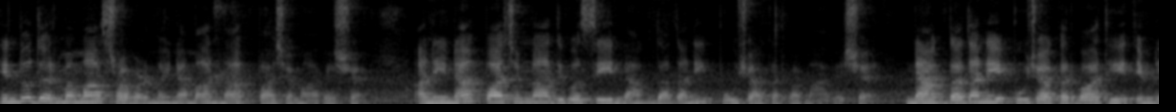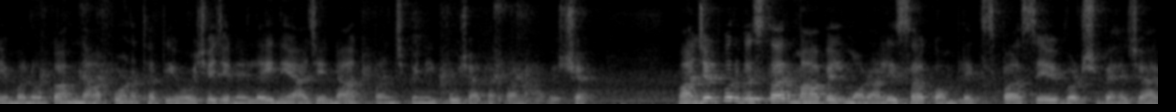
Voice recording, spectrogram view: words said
હિન્દુ ધર્મમાં શ્રાવણ મહિનામાં નાગપાંચમ આવે છે અને નાગપાંચમના દિવસે નાગદાદાની પૂજા કરવામાં આવે છે. નાગદાદાની પૂજા કરવાથી તેમની મનોકામના પૂર્ણ થતી હોય છે, જેને લઈને આજે નાગપંચમીની પૂજા કરવામાં આવે છે. માંજલપુર વિસ્તારમાં આવેલ મોનાલિસા કોમ્પ્લેક્સ પાસે વર્ષ બે હજાર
